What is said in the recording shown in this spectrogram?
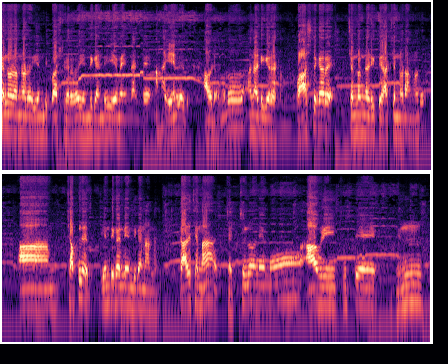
చిన్నోడు అన్నాడు ఎందుకు పాస్టర్ గారు? ఎందుకండి? ఏమైందంటే ఆహా ఏం లేదు. ఆవిడ ఎవరు అని అడిగారట. పాస్టర్ గారే చిన్నోడిని అడిగితే ఆ చిన్నోడు అన్నాడు ఆ చెప్పలేదు. ఎందుకండి? ఎందుకని అన్నాడు. కాదు చిన్న చర్చిలోనేమో ఆవిడ చూస్తే ఇంత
